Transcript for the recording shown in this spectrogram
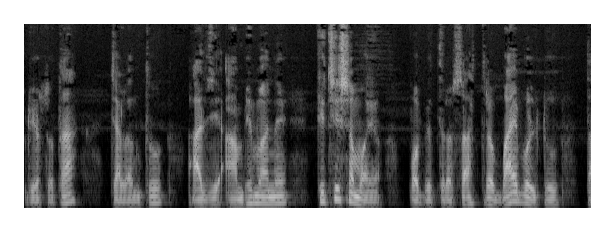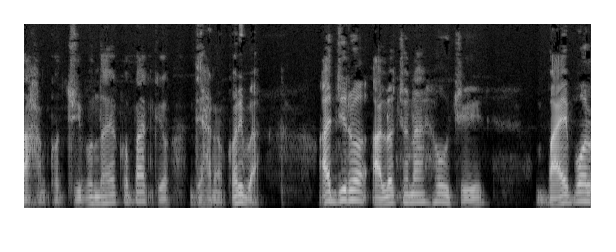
ପ୍ରିୟସତା ଚାଲନ୍ତୁ ଆଜି ଆମ୍ଭେମାନେ କିଛି ସମୟ ପବିତ୍ର ଶାସ୍ତ୍ର ବାଇବଲଠୁ ତାହାଙ୍କ ଜୀବନଦାୟକ ବାକ୍ୟ ଧ୍ୟାନ କରିବା ଆଜିର ଆଲୋଚନା ହେଉଛି ବାଇବଲ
